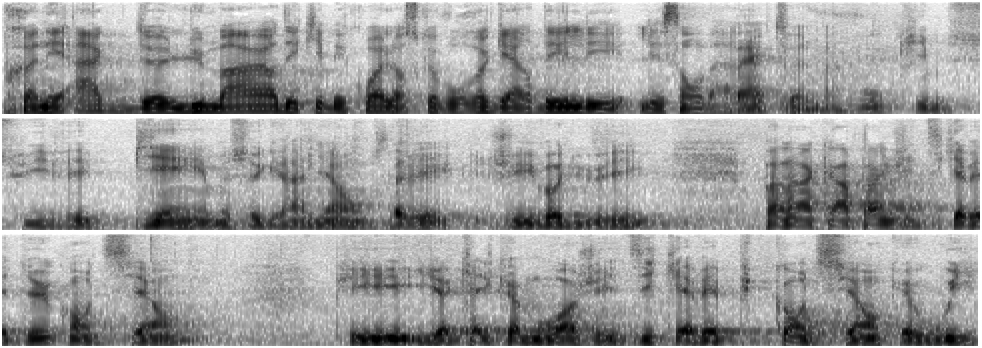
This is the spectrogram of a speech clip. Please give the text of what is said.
prenez acte de l'humeur des Québécois lorsque vous regardez les, les sondages Ben, actuellement? Vous qui me suivez bien, M. Gagnon, vous savez, j'ai évolué. Pendant la campagne, j'ai dit qu'il y avait deux conditions. Puis, il y a quelques mois, j'ai dit qu'il n'y avait plus de conditions, que oui,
